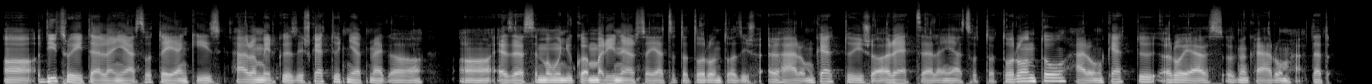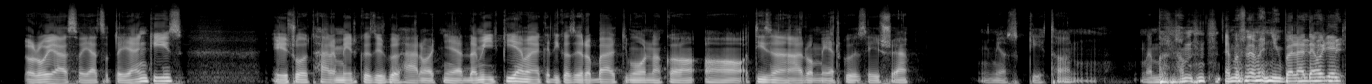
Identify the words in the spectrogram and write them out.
A Detroit ellen játszott a Yankees, három mérkőzés, kettőt nyert meg, a, a, ezzel szemben mondjuk a mariners játszott a Toronto, az is 3-2, és a Reds ellen játszott a Toronto, 3-2, a Royals az meg 3 tehát a royals játszott a Yankees, és ott három mérkőzésből hármat nyer. De így kiemelkedik azért a Baltimore-nak a, a 13 mérkőzése. Mi az két-három? Nem, nem, nem, nem menjünk bele, de hogy, egy,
